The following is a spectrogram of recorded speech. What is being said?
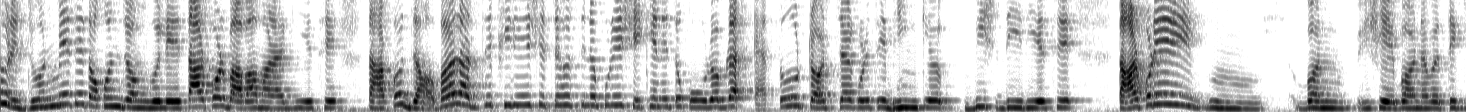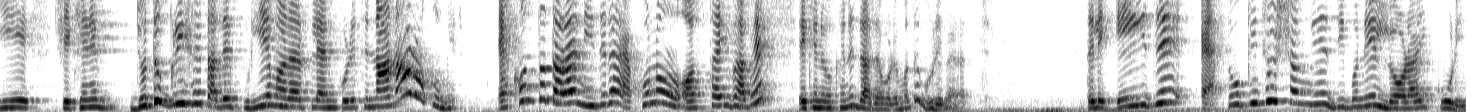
ধরে জন্মেছে তখন জঙ্গলে, তারপর বাবা মারা গিয়েছে, তারপর যাওবার রাজ্যে ফিরে এসেছে হস্তিনাপুরে, সেখানে তো কৌরবরা এত টর্চার করেছে, ভীমকে বিষ দিয়ে দিয়েছে, তারপরে বন, সে বর্ণাবতে গিয়ে সেখানে যতুগৃহে তাদের পুড়িয়ে মারার প্ল্যান করেছে, নানা রকমের। এখন তো তারা নিজেরা এখনও অস্থায়ীভাবে এখানে ওখানে যাযাবরের মতো ঘুরে বেড়াচ্ছে। তাহলে এই যে এত কিছুর সঙ্গে জীবনে লড়াই করে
